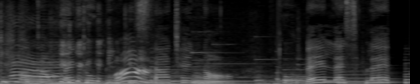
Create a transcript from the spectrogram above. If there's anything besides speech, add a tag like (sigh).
Welcome back to Pizza Channel. Today let's play.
